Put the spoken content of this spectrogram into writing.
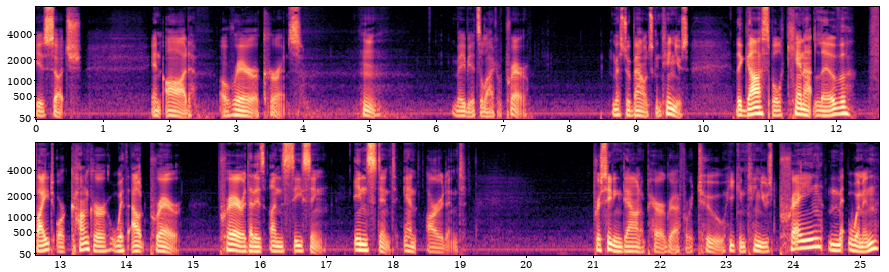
is such an odd, a rare occurrence? Hmm. Maybe it's a lack of prayer. Mr. Bounds continues The gospel cannot live, fight, or conquer without prayer. Prayer that is unceasing, instant, and ardent. Proceeding down a paragraph or two, he continues Praying women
